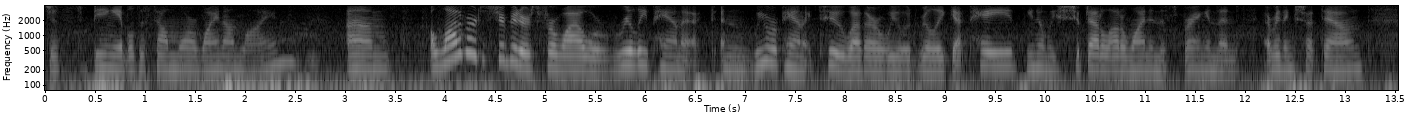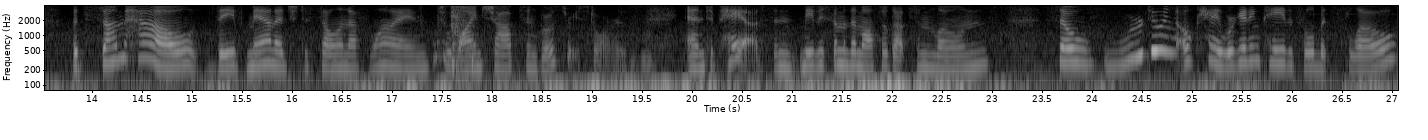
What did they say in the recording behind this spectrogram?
just being able to sell more wine online. Um, a lot of our distributors for a while were really panicked, and we were panicked too whether we would really get paid. You know, we shipped out a lot of wine in the spring and then everything shut down. But somehow they've managed to sell enough wine to wine shops and grocery stores Mm-hmm. and to pay us. And maybe some of them also got some loans. So we're doing okay. We're getting paid. It's a little bit slow.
